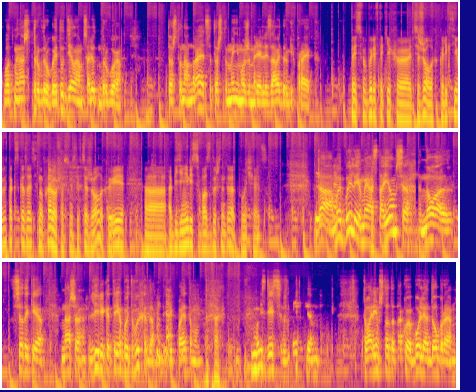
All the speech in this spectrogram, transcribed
вот мы нашли друг друга, и тут делаем абсолютно другое. То, что нам нравится, то, что мы не можем реализовать в других проектах. То есть вы были в таких э, тяжелых коллективах, так сказать, ну, в хорошем смысле, в тяжелых, и э, объединились в воздушный дуэт, получается. Да, мы были, и мы остаемся, но все-таки наша лирика требует выхода, и поэтому мы здесь вместе творим что-то такое более доброе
